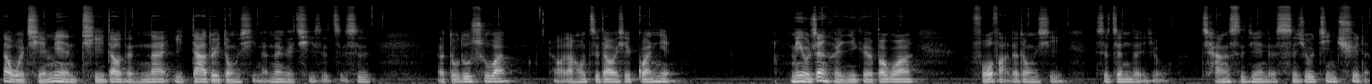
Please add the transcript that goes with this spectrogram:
那我前面提到的那一大堆东西呢，那个其实只是呃读读书啊，好，然后知道一些观念，没有任何一个包括佛法的东西是真的有长时间的实修进去的。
